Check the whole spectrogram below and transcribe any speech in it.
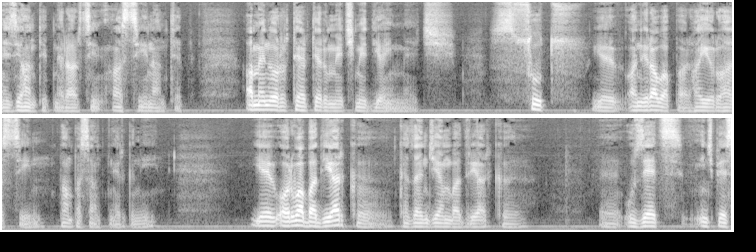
մեզի հանդեպ մեր արցի հասցին հանդեպ ամեն օր թերթերու մեջ մեդիայի մեջ սուտ եւ անիրավապար հայերու հասցին փամփասանքներ գնին եւ օրվա բադիարքը կազանջյան բադրիարքը ուզեց ինչպես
